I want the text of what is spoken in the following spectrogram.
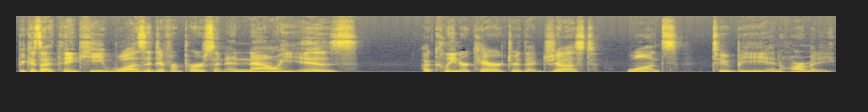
Because I think he was a different person and now he is a cleaner character that just wants to be in harmony.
